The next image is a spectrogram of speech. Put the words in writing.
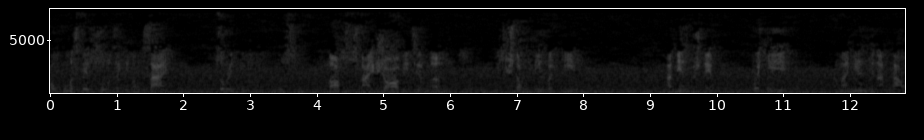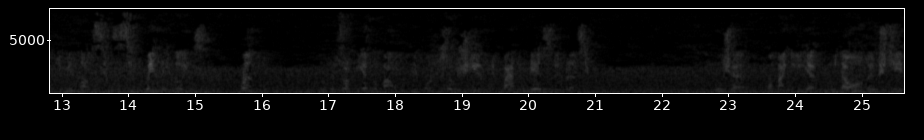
algumas pessoas aqui não saibam, sobretudo os nossos mais jovens irmãos, os que estão vindo aqui há menos tempo, foi que na manhã de Natal de 1952, quando o professor Pietro Paulo, depois do seu giro de quatro meses pelo Brasil, cuja companhia, muita honra eu estive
